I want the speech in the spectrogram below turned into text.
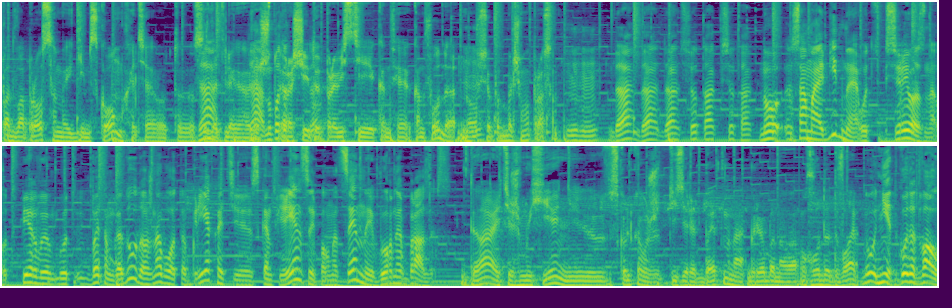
под вопросом и Gamescom, хотя вот э, создатели да, говорят, ну потом- рассчитывают да. провести конфе- конфу, да, но Мгм. все под большим вопросом. Мгм. Да, да, да, все так, все так. Но самое обидное, вот серьезно, вот в первый, вот в этом году должна была приехать выходить э, с конференции полноценной Warner Brothers. Да, эти жмыхи, они сколько уже тизерят Бэтмена гребаного года два. Ну, нет, года два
